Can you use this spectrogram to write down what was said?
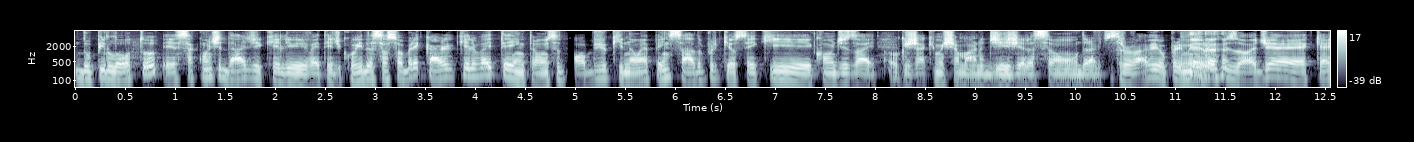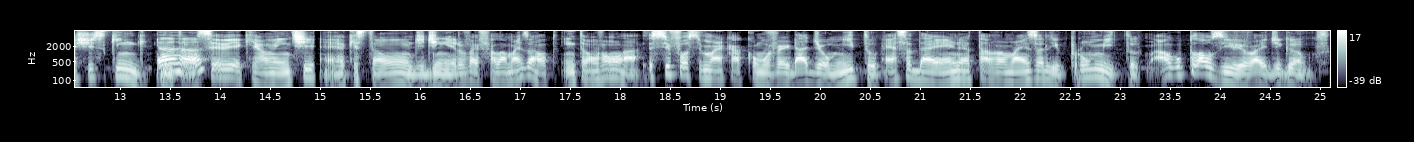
do piloto, essa quantidade que ele vai ter de corrida, essa sobrecarga que ele vai ter. Então, isso óbvio que não é pensado, porque eu sei que, como diz aí, já que me chamaram de geração Drive to Survive, o primeiro episódio é Cash King. Então, Aham. você vê que realmente é, a questão de dinheiro vai falar mais alto. Então, vamos lá. Se fosse marcar como verdade ou mito, essa da hérnia tava mais ali para um mito. Algo plausível, vai, digamos.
